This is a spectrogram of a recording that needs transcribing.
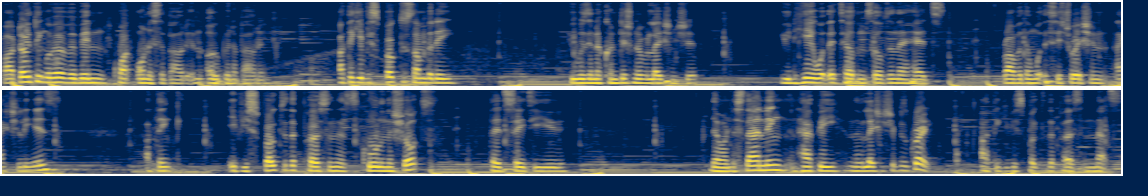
but I don't think we've ever been quite honest about it and open about it. I think if you spoke to somebody who was in a conditional relationship, you'd hear what they tell themselves in their heads rather than what the situation actually is. I think if you spoke to the person that's calling the shots, they'd say to you they're understanding and happy and the relationship is great. I think if you spoke to the person that's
